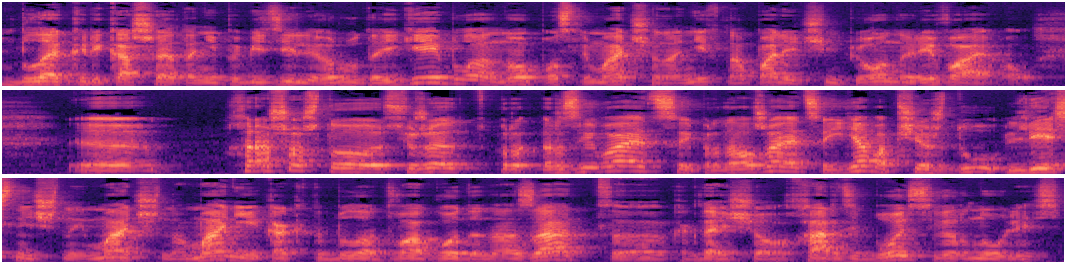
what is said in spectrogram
Блэк и Рикошет, они победили Руда и Гейбла, но после матча на них напали чемпионы Ревайвал. Хорошо, что сюжет развивается и продолжается. я вообще жду лестничный матч на Мании, как это было два года назад, э, когда еще Харди Бойс вернулись.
